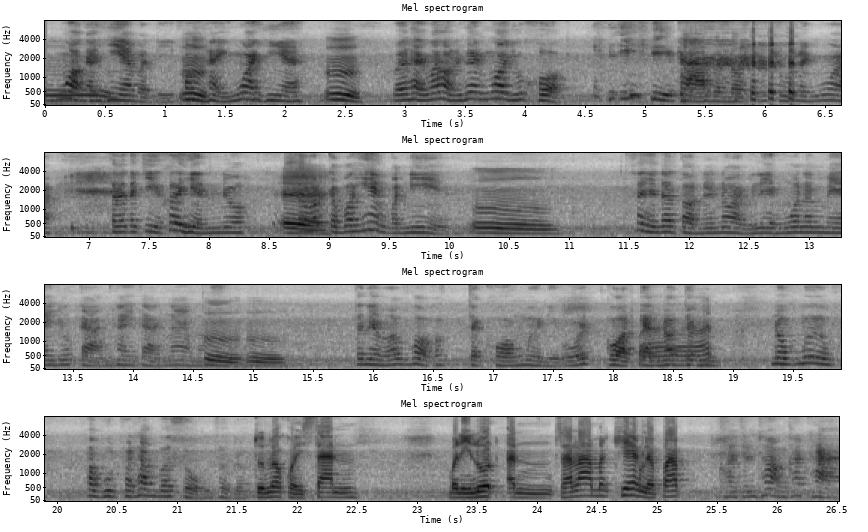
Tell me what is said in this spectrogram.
มงัวกับเฮียบัดนี้ฟังอืมไห้งัวเฮียอืมเปิดไห้มาของเพื่อนงัวอยู่ขอกอีขี่ขาสนดอกตูในงัวแต่ตะกี้เคยเห็นอยู่เออแต่มันกับบ่แห้งกว่านี้อืมเคยเห็นแต่ตอนน้อยๆไปเลี้ยงงัวน้ำแม่อยู่กลางไห้กลางหน้าเนาะอืมอืมแต่เนี่ยว่าพ่อก็จะคล้องมือนี่โอ๊ยกอดกันเนาะจนปาดนกมือพระพุทธพระธรรมประสงค์สุดยอดจนว่าข่อยสั่น บัดนี้รถอันศาลามันแข้งแล้วปั๊บคอยจนท่องคาถาน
